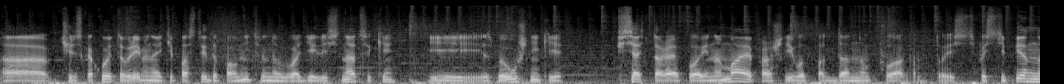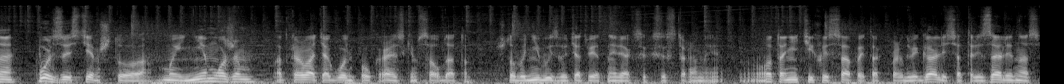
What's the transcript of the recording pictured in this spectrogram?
а через какое-то время на эти посты дополнительно вводились нацики и СБУшники, Вся вторая половина мая прошли вот под данным флагом. То есть постепенно, пользуясь тем, что мы не можем открывать огонь по украинским солдатам, чтобы не вызвать ответной реакции с их стороны. Вот они тихой сапой так продвигались, отрезали нас.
